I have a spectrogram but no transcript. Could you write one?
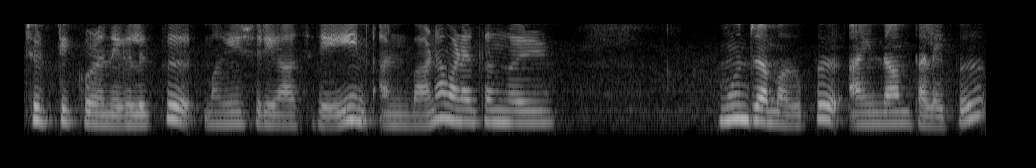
சுட்டி குழந்தைகளுக்கு மகேஸ்வரி ஆசிரியையின் அன்பான வணக்கங்கள். மூன்றாம் வகுப்பு ஐந்தாம் தலைப்பு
